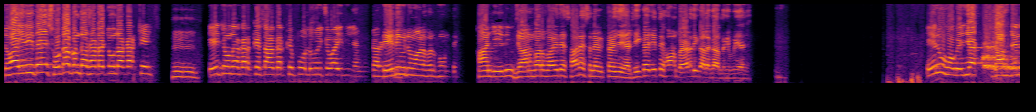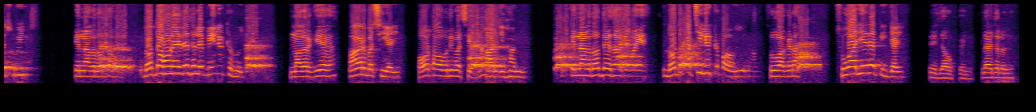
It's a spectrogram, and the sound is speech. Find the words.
ਚਵਾਈ ਦੀ ਤਾਂ ਇਹ ਛੋਟਾ ਬੰਦਾ ਸਾਡਾ ਚੋਂਦਾ ਕਰਕੇ। ਹੂੰ ਹੂੰ। ਇਹ ਚੋਂਦਾ ਕਰਕੇ ਤਾਂ ਕਰਕੇ ਪੋਲੂ ਵੀ ਚਵਾਈ ਦੀ ਲੈਂਗੇ ਕਰ ਇਹਦੀ ਵੀ ਡਿਮਾਂਡ ਫਿਰ ਫੋਨ ਤੇ। ਹਾਂਜੀ ਇਹਦੀ ਜਾਨਵਰ ਬਾਈ ਦੇ ਸਾਰੇ ਸਿਲੈਕਟਡ ਜੇ ਆ ਠੀਕ ਆ ਜੀ? ਤੇ ਹੁਣ ਬੈਠ ਦੀ ਗੱਲ ਕਰ ਲਈਏ ਬਈ ਅੱਜ। ਇਹਨੂੰ ਹੋ ਗਈ ਜੀ 10 ਦਿਨ ਸੂਈ। ਨੂੰ ਕਿੰਨਾ ਕੁ ਦੁੱਧ? ਦੁੱਧ ਹੁਣ ਇਹਦੇ ਥੱਲੇ 20 ਲੀਟਰ ਹੋ ਜੀ। ਮਗਰ ਕੀ ਹੈਗਾ? ਮਗਰ ਬੱਸੀ ਆ ਜੀ। ਬਹੁਤ ਟੌਪ ਦੀ ਬੱਚੀ ਹੈ ਨਾ? ਹਾਂਜੀ ਹਾਂਜੀ। ਕਿੰਨਾ ਕੁ ਦੁੱਧ ਦੇ ਸਕਦੇ ਬਾਈ? ਦੁੱਧ 25 ਲੀਟਰ ਪਾਉਗੀ ਸੂਆ ਕਿਹੜਾ? ਸੂਆ ਜੀ ਇਹਦਾ ਤੀਜਾ ਜੀ। ਤੀਜਾ ਓਕੇ ਜੀ। ਲੈ ਚਲੋ ਜੀ।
